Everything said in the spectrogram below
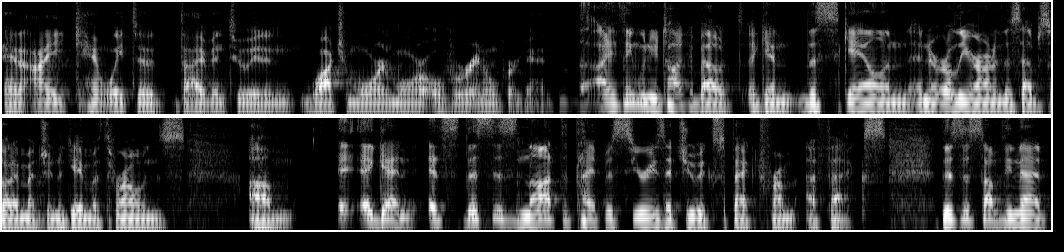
and I can't wait to dive into it and watch more and more over and over again. I think when you talk about again the scale and, and earlier on in this episode I mentioned Game of Thrones um again it's this is not the type of series that you expect from FX. This is something that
